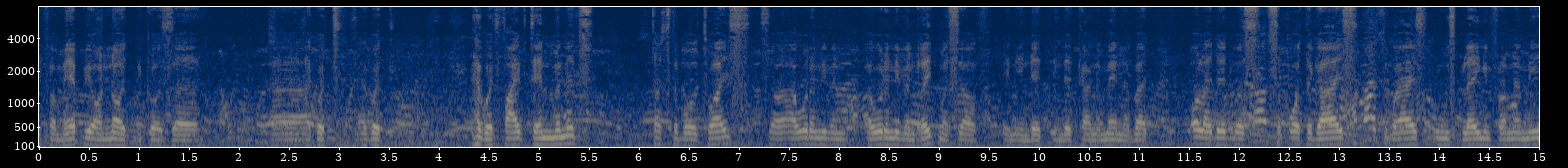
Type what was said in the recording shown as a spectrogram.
if I'm happy or not because uh, uh, I got I got I got five ten minutes touched the ball twice, so I wouldn't even I wouldn't even rate myself in, in that in that kind of manner. But all I did was support the guys, the guys who's playing in front of me,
